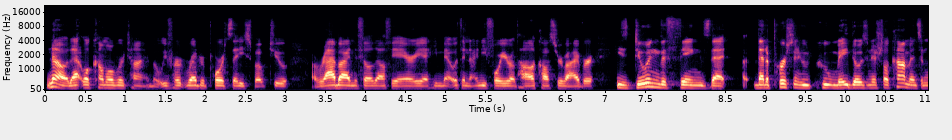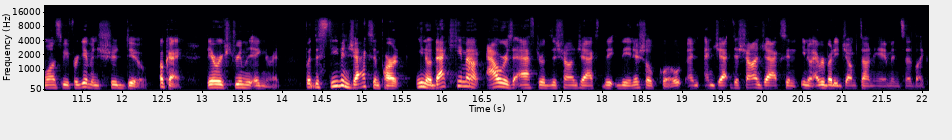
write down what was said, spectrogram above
No, that will come over time. But we've heard read reports that he spoke to a rabbi in the Philadelphia area. He met with a 94 year old Holocaust survivor. He's doing the things that that a person who who made those initial comments and wants to be forgiven should do. Okay, they were extremely ignorant. But the Stephen Jackson part, you know, that came out hours after DeSean Jackson, the, the initial quote, and and ja- DeSean Jackson, you know, everybody jumped on him and said like,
